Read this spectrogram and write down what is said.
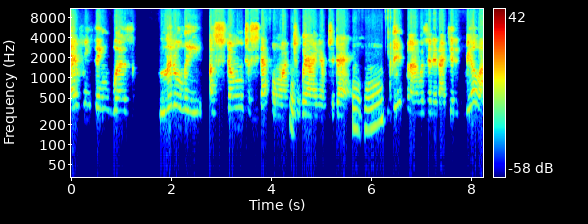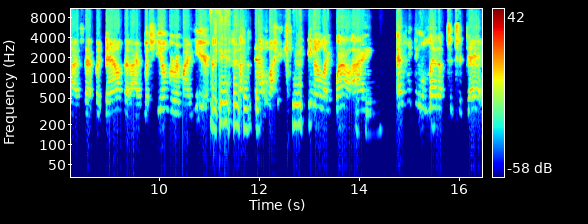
everything was literally a stone to step on to where I am today. mhm, Then, when I was in it, I didn't realize that. But now that I am much younger in my years, mm-hmm. now like you know, like wow, I everything led up to today.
